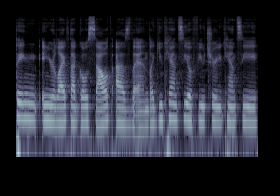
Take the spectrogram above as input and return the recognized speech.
anything in your life that goes south as the end. Like you can't see a future, you can't see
